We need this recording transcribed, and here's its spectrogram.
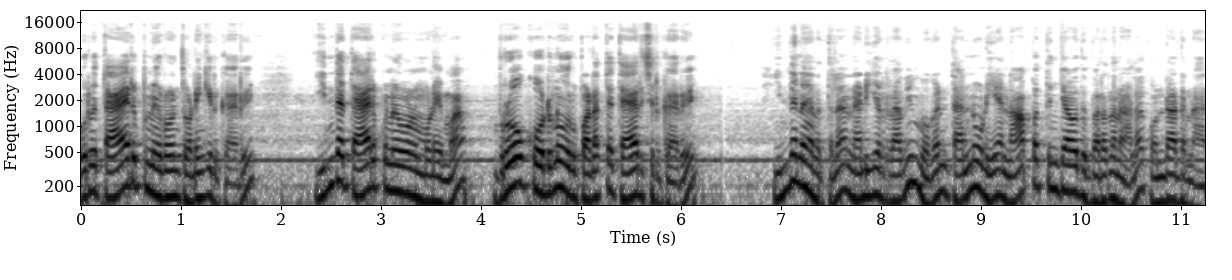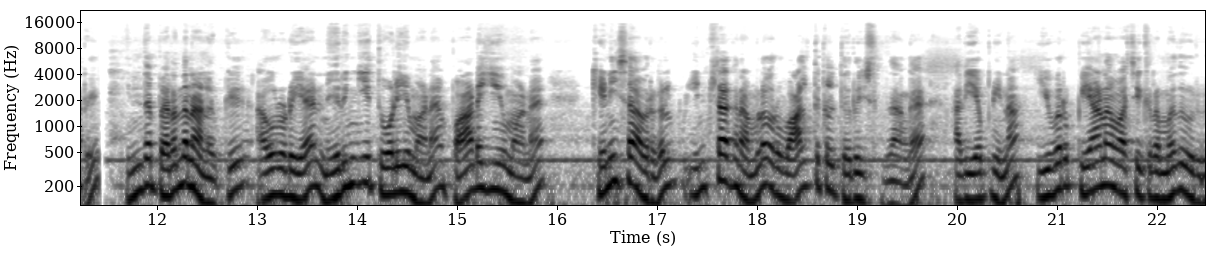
ஒரு தயாரிப்பு நிறுவனம் தொடங்கியிருக்காரு. இந்த தயாரிப்பு நிறுவனம் மூலயமா ப்ரோ கோடுன்னு ஒரு படத்தை தயாரிச்சிருக்காரு. இந்த நேரத்தில் நடிகர் ரவிமோகன் தன்னுடைய நாற்பத்தஞ்சாவது பிறந்தநாளை கொண்டாடினார். இந்த பிறந்த நாளுக்கு அவருடைய நெருங்கிய தோழியுமான பாடகியுமான கெனிசா அவர்கள் இன்ஸ்டாகிராமில் ஒரு வாழ்த்துக்கள் தெரிவிச்சிருந்தாங்க. அது எப்படின்னா இவர் பியானோ வாசிக்கிற மாதிரி ஒரு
